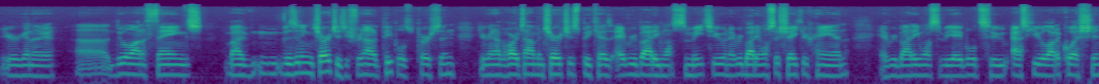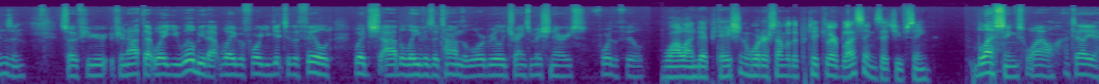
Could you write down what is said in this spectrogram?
You're going to uh, do a lot of things by visiting churches. If you're not a people's person, you're going to have a hard time in churches because everybody wants to meet you and everybody wants to shake your hand. Everybody wants to be able to ask you a lot of questions and so if you if you're not that way, you will be that way before you get to the field, which I believe is a time the Lord really trains missionaries for the field. While on deputation, what are some of the particular blessings that you've seen? blessings. Wow, I tell you,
